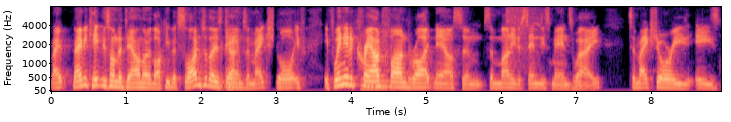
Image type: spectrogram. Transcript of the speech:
may, maybe keep this on the down low, Lockie, but slide into those okay. DMs and make sure if if we need a crowd mm. fund right now, some some money to send this man's way to make sure he, he's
